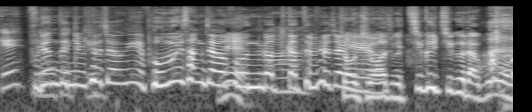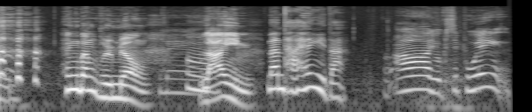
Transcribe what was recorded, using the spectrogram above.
500개? 불현듯님 네, 500개. 표정이 보물 상자 예. 본것 아. 같은 저 표정이에요. 저 와중에 찌글찌글하고 행방불명, 네. 어. 라임. 난 다행이다. 아 역시 보이,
